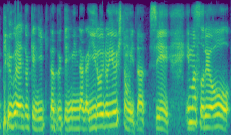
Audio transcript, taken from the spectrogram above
っていうぐらいの時に来た時みんながいろいろ言う人もいたし、今それを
